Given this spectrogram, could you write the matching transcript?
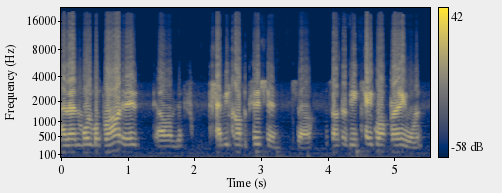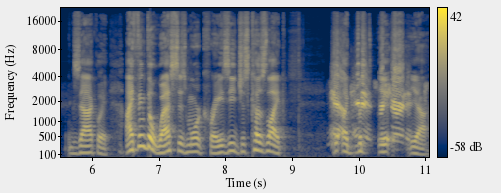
and then where LeBron is, um, it's heavy competition. So it's not gonna be a cakewalk for anyone. Exactly. I think the West is more crazy just cuz like Yeah, like it but is for it- sure. It is. yeah,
